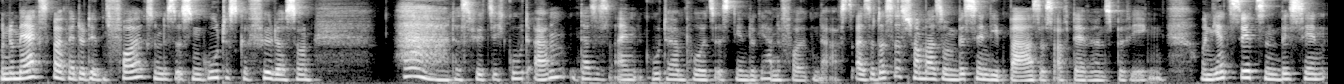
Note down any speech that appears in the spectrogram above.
Und du merkst aber, wenn du dem folgst und es ist ein gutes Gefühl, du hast so ein das fühlt sich gut an, dass es ein guter Impuls ist, dem du gerne folgen darfst. Also das ist schon mal so ein bisschen die Basis, auf der wir uns bewegen. Und jetzt wird es ein bisschen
